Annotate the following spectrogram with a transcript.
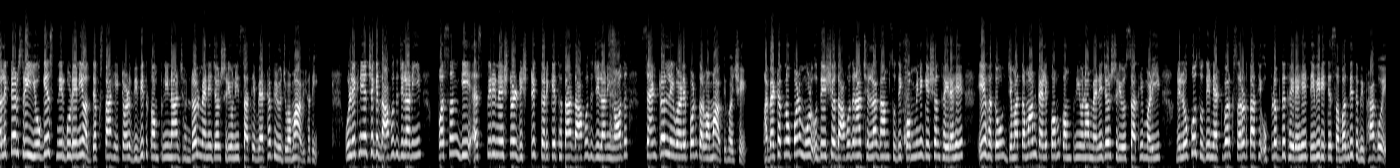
કલેક્ટર શ્રી યોગેશ નિર્ગુડેની અધ્યક્ષતા હેઠળ વિવિધ કંપનીના જનરલ મેનેજર શ્રીઓની સાથે બેઠક યોજવામાં આવી હતી. ઉલ્લેખનીય છે કે દાહોદ જિલ્લાની પસંદગી એસ્પિરેશનલ ડિસ્ટ્રિક્ટ તરીકે થતા દાહોદ જિલ્લાની નોંધ સેન્ટ્રલ લેવલે પણ કરવામાં આવતી હોય છે. આ બેઠકનો પણ મૂળ ઉદ્દેશ્ય દાહોદના છેલ્લા ગામ સુધી કોમ્યુનિકેશન થઈ રહે એ હતો જેમાં તમામ ટેલિકોમ કંપનીઓના મેનેજરશ્રીઓ સાથે મળી ને લોકો સુધી નેટવર્ક સરળતાથી ઉપલબ્ધ થઈ રહે તેવી રીતે સંબંધિત વિભાગોએ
